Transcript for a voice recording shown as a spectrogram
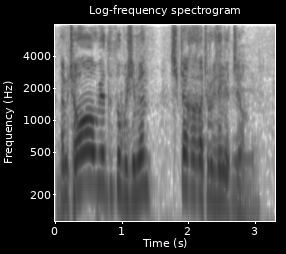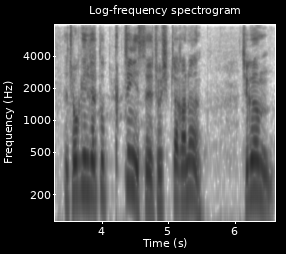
그다음에 저 위에도 또 보시면 십자가가 저렇게 생겼죠. 예, 예. 근데 저기 이제 또 특징이 있어요. 저 십자가는 지금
